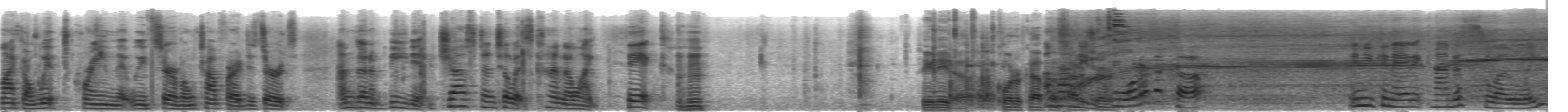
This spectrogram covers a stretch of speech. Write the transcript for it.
like a whipped cream that we'd serve on top of our desserts. I'm gonna beat it just until it's kind of like thick. So you need a quarter cup of Uh-huh, I powdered need a quarter of a cup. And you can add it kind of slowly.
